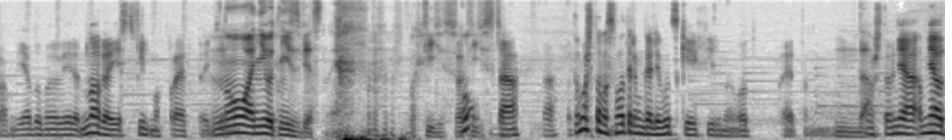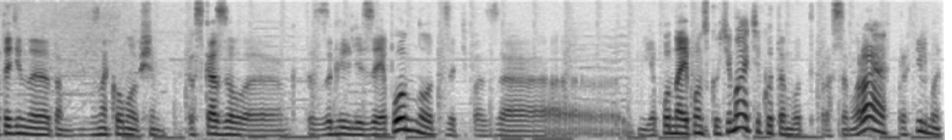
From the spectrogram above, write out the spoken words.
там, я думаю, уверен, много есть фильмов про это. Ну, они вот неизвестные, фактически. Ну, да, да, потому что мы смотрим голливудские фильмы, вот поэтому. Да. Потому что у меня, у меня вот один э, там знакомый, в общем, рассказывал, э, как-то загрелись за Япон, ну вот за типа за э, Япон, на японскую тематику, там вот про самураев, про фильмы.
